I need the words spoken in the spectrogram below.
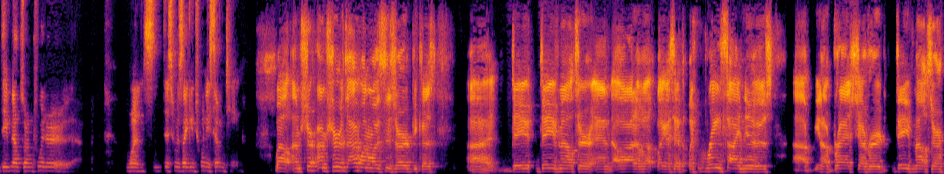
Dave Meltzer on Twitter once. This was like in 2017. Well, I'm sure, I'm sure that one was deserved because uh, Dave, Dave Meltzer and a lot of, uh, like I said, like Ringside News, uh, you know, Brad Shepard, Dave Meltzer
